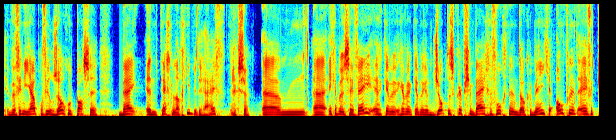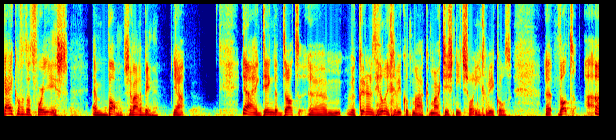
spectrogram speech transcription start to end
we vinden jouw profiel zo goed passen bij een technologiebedrijf. Exact. Um, ik heb een cv ik heb, ik, heb, ik heb een job description bijgevoegd in een documentje. Open het even, kijken of dat voor je is. En bam, ze waren binnen. Ja, ja, ik denk dat dat. Um, we kunnen het heel ingewikkeld maken, maar het is niet zo ingewikkeld. Uh, wat, uh,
